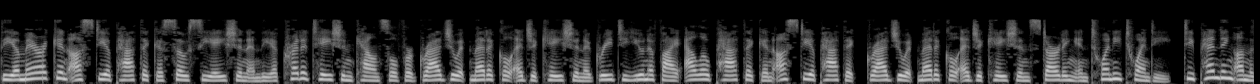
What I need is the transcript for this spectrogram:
the American Osteopathic Association and the Accreditation Council for Graduate Medical Education agreed to unify allopathic and osteopathic graduate medical education starting in 2020. Depending on the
